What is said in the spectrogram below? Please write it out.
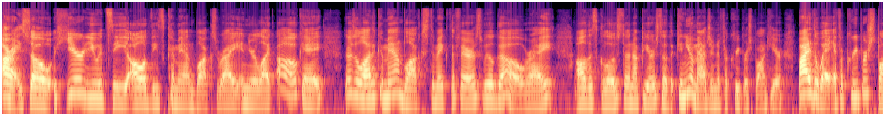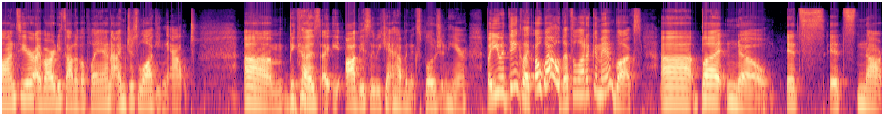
All right, so here you would see all of these command blocks, right? And you're like, oh, okay, there's a lot of command blocks to make the Ferris wheel go, right? All this glowstone up here. So that, can you imagine if a creeper spawned here? By the way, if a creeper spawns here, I've already thought of a plan. I'm just logging out um because uh, obviously we can't have an explosion here but you would think like oh wow that's a lot of command blocks uh but no it's it's not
